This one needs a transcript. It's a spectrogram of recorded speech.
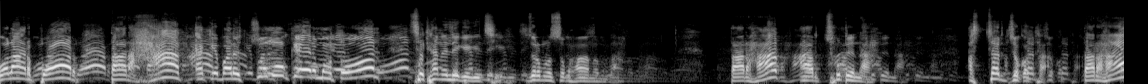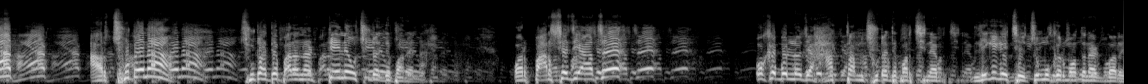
বলার পর তার হাত একেবারে চুমুকের মতন সেখানে লেগে গেছে। তার হাত আর ছুটে না। আশ্চর্য কথা। তার হাত আর ছুটে না। ছুটাতে পারে না, টেনেও ছুটাতে পারে না। ওর পার্শ্বে যে আছে ওকে বলল যে হাতটা আমি ছুটাতে পারছি না। লেগে গেছে চুমুকের মতন একবারে।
